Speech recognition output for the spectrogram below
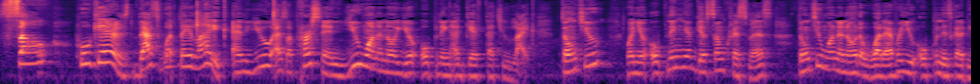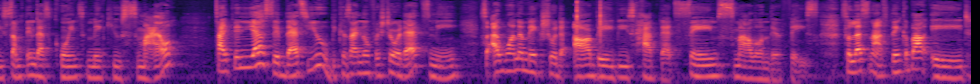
So, who cares? That's what they like. And you, as a person, you want to know you're opening a gift that you like, don't you? when you're opening your gifts on Christmas, don't you want to know that whatever you open is going to be something that's going to make you smile? Type in yes if that's you, because I know for sure that's me. So I want to make sure that our babies have that same smile on their face. So let's not think about age.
